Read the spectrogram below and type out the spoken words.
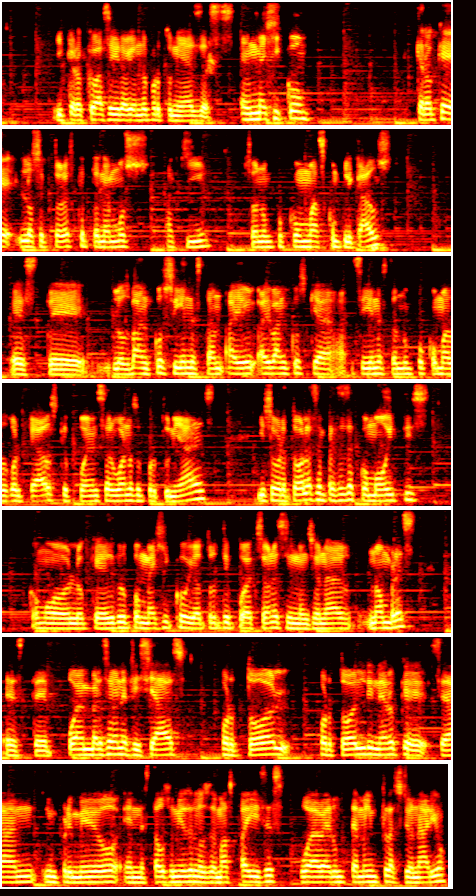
y creo que va a seguir habiendo oportunidades de esas. En México, creo que los sectores que tenemos aquí son un poco más complicados este, los bancos siguen estando, hay, hay bancos que siguen estando un poco más golpeados, que pueden ser buenas oportunidades, y sobre todo las empresas de commodities, como lo que es Grupo México y otro tipo de acciones, sin mencionar nombres, este, pueden verse beneficiadas por todo, el, por todo el dinero que se han imprimido en Estados Unidos y en los demás países. Puede haber un tema inflacionario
